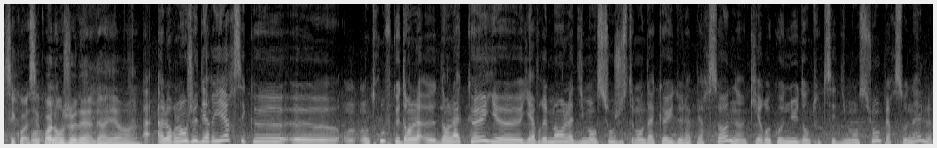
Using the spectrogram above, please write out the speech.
C'est quoi, c'est quoi l'enjeu derrière Alors l'enjeu derrière, c'est que on, trouve que dans l'accueil, il y a vraiment la dimension justement d'accueil de la personne qui est reconnue dans toutes ses dimensions personnelles,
